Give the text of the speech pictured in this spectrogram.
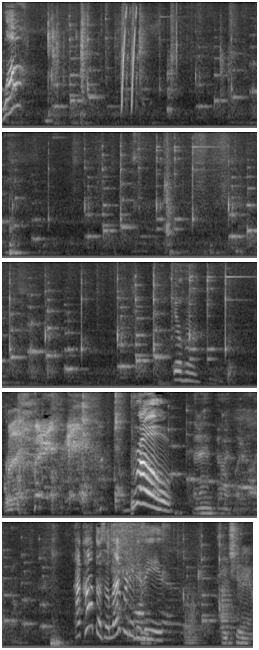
What? Ilhum. Bro, The celebrity disease. 불치래요.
